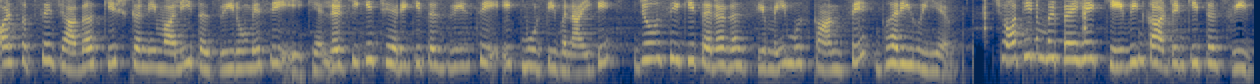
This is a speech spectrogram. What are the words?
और सबसे ज़्यादा किश करने वाली तस्वीरों में से एक है। लड़की के चेहरे की तस्वीर से एक मूर्ति बनाई गई, जो उसी की तरह रहस्यमयी मुस्कान से भरी हुई है। चौथे नंबर पर है केविन कार्टन की तस्वीर।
